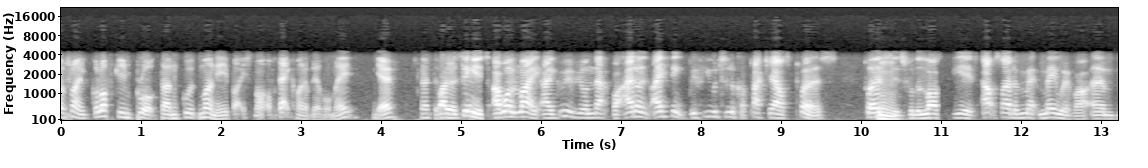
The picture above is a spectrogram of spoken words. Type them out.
I'm saying Golovkin Brook done good money, but it's not of that kind of level, mate. Yeah. That's the but the thing thing. is, I won't lie. I agree with you on that. But I don't. I think if you were to look at Pacquiao's purse, purses for the last few years outside of May- Mayweather. Um,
